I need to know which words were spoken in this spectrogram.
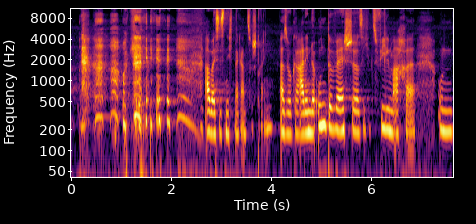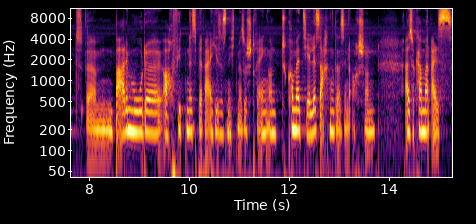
okay. Aber es ist nicht mehr ganz so streng. Also gerade in der Unterwäsche, dass ich jetzt viel mache und ähm, Bademode, auch Fitnessbereich ist es nicht mehr so streng und kommerzielle Sachen da sind auch schon also kann man als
